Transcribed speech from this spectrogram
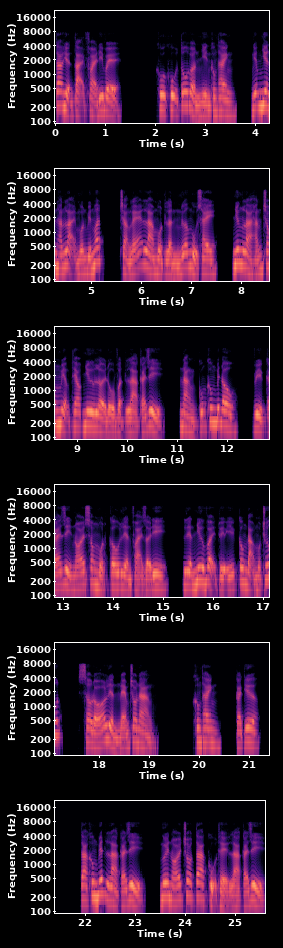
Ta hiện tại phải đi về. Khu khu tô ẩn nhìn không thanh, nghiễm nhiên hắn lại muốn biến mất, chẳng lẽ là một lần nữa ngủ say, nhưng là hắn trong miệng theo như lời đổ vật là cái gì, nàng cũng không biết đâu, vì cái gì nói xong một câu liền phải rời đi, liền như vậy tùy ý công đạo một chút, sau đó liền ném cho nàng. Không thanh, Cái kia, ta không biết là cái gì, ngươi nói cho ta cụ thể là cái gì,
